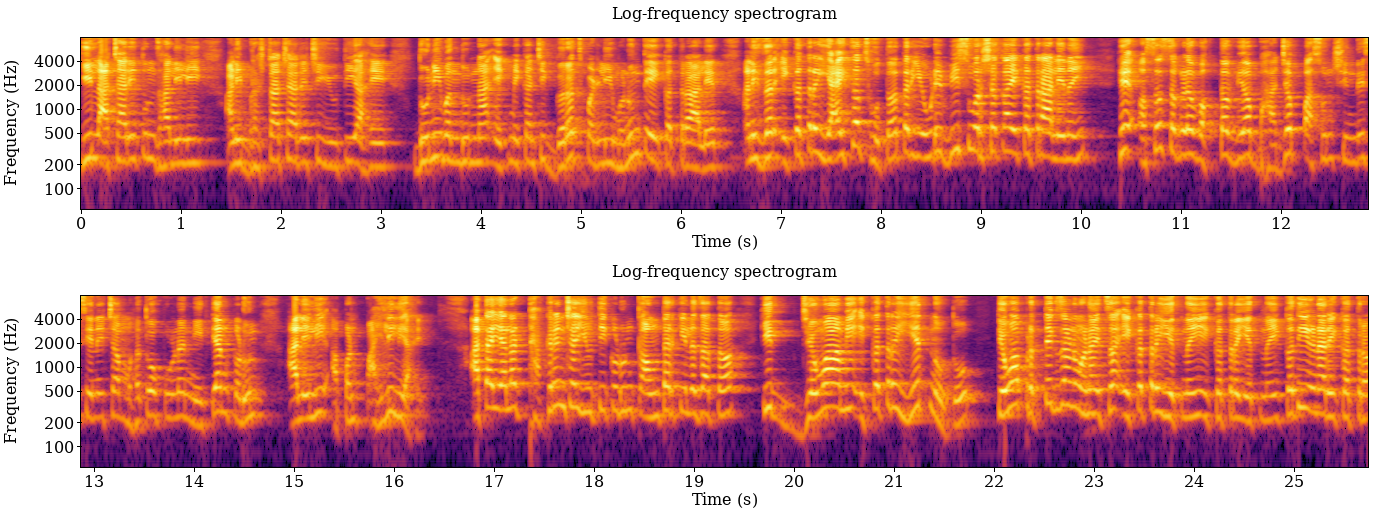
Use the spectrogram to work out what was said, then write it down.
ही लाचारीतून झालेली आणि भ्रष्टाचाराची युती आहे. दोन्ही बंधूंना एकमेकांची गरज पडली म्हणून ते एकत्र आलेत. आणि जर एकत्र यायचंच होतं तर एवढे वीस वर्ष का एकत्र आले नाही? हे असं सगळं वक्तव्य भाजपपासून शिंदे सेनेच्या महत्त्वपूर्ण नेत्यांकडून आलेली आपण पाहिलेली आहे. आता याला ठाकरेंच्या युतीकडून काउंटर केलं जातं की जेव्हा आम्ही एकत्र येत नव्हतो तेव्हा प्रत्येक जण म्हणायचं एकत्र येत नाही एकत्र येत नाही कधी येणार एकत्र?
